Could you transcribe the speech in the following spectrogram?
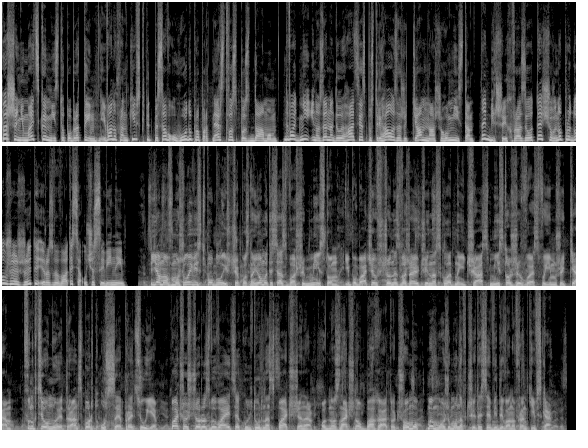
Перше німецьке місто побратим. Івано-Франківськ підписав угоду про партнерство з Поздамом. Два дні іноземна делегація спостерігала за життям нашого міста. Найбільше їх вразило те, що воно продовжує жити і розвиватися у часи війни. Я мав можливість поближче познайомитися з вашим містом і побачив, що незважаючи на складний час, місто живе своїм життям. Функціонує транспорт, усе працює. Бачу, що розвивається культурна спадщина. Однозначно, багато чому ми можемо навчитися від Івано-Франківська.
